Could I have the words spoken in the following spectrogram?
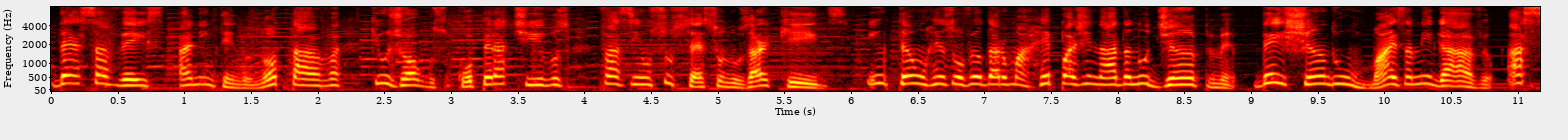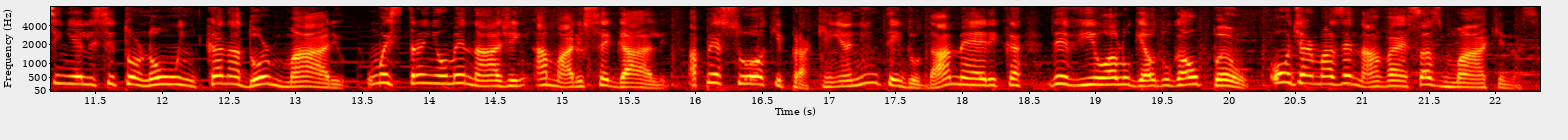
Dessa vez, a Nintendo notava que os jogos cooperativos faziam sucesso nos arcades, então resolveu dar uma repaginada no Jumpman, deixando-o mais amigável. Assim ele se tornou um encanador Mario, uma estranha homenagem a Mario Segale, a pessoa que para quem a Nintendo da América devia o aluguel do galpão, onde armazenava essas máquinas.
